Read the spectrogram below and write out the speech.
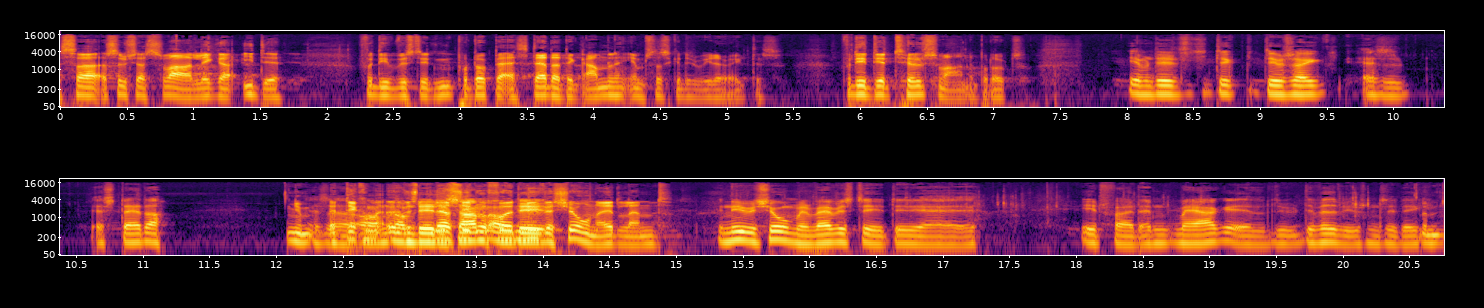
så synes jeg, at svaret ligger i det. Fordi hvis det er et nyt produkt, der erstatter det gamle, jamen så skal det redirectes. Fordi det er et tilsvarende produkt. Jamen, det, det, det er jo så ikke, altså, erstatter Jamen, Altså, det kan man, om- om hvis, det er det os sige, samme, du har fået en ny version af et eller andet. en ny version, men hvad hvis det, det er et fra et andet mærke, eller det, det ved vi jo sådan set ikke. Men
